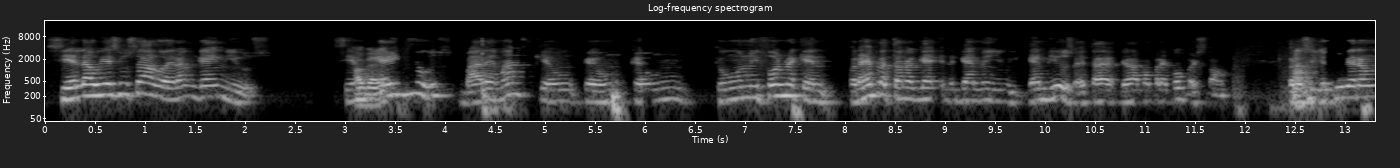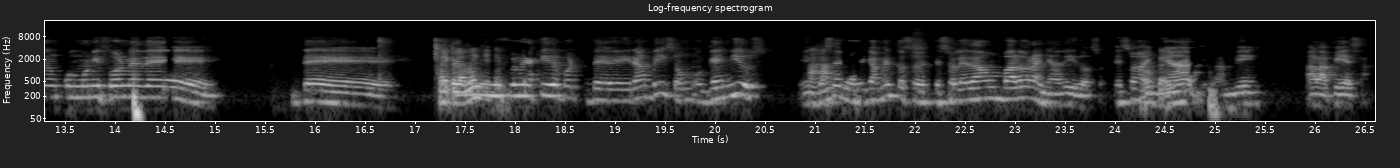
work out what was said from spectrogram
Si él la hubiese usado, eran Game Use. Si es un Game Use, vale más que un, que un, que un, que un uniforme que, por ejemplo, esto no es Game, game, Use, esta, yo la compré en Cooperstone. Pero si yo tuviera un, uniforme de, de, un uniforme aquí de, de Irán Bison o Game Use, entonces lógicamente eso, le da un valor añadido. Eso añade también a la pieza.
